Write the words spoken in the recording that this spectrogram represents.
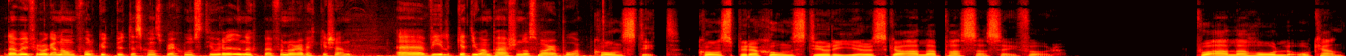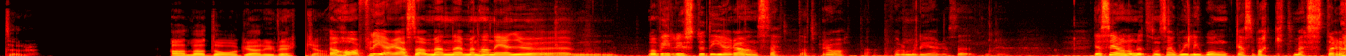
Och där var ju frågan om folkutbyteskonspirationsteorin uppe för några veckor sedan. Eh, vilket Johan Persson då svarar på. Konstigt. Konspirationsteorier ska alla passa sig för. På alla håll och kanter. Alla dagar i veckan. Jaha, fler alltså, men, men han är ju... ehm, Man vill ju studera hans sätt att prata, formulera sig. Jag ser honom lite som så här Willy Wonkas vaktmästare.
